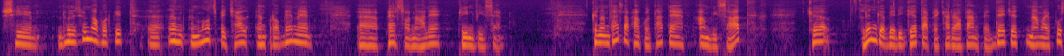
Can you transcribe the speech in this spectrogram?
și Dumnezeu mi-a vorbit uh, în, în mod special în probleme uh, personale prin vise. Când am dat la facultate, am visat că lângă verigheta pe care o aveam pe deget, mi-am mai pus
